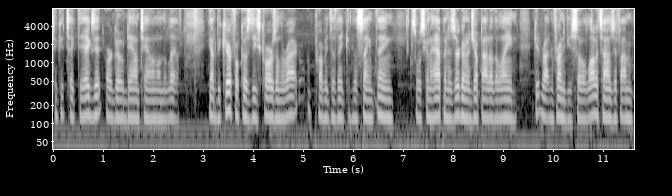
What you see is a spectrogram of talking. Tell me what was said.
to get, take the exit or go downtown on the left. You got to be careful because these cars on the right probably thinking the same thing. So what's going to happen is they're going to jump out of the lane, get right in front of you. So a lot of times if I'm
